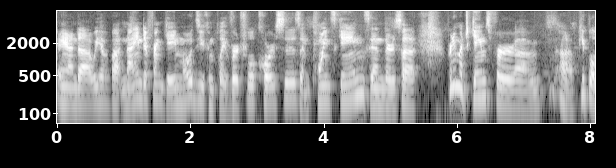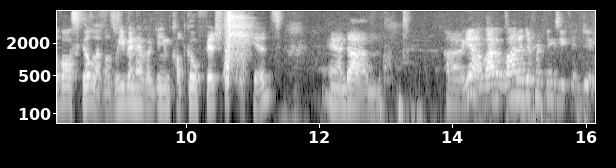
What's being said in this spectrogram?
and uh, we have about nine different game modes. You can play virtual courses and points games, and there's uh, pretty much games for uh, uh, people of all skill levels. We even have a game called Go Fish for little kids, and um, uh, yeah, a lot of a lot of different things you can do.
